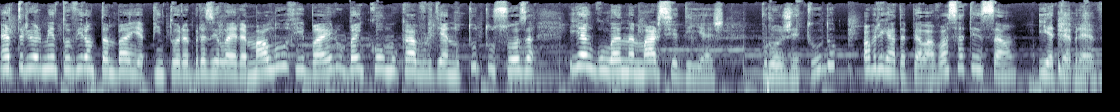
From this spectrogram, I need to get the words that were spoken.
Anteriormente ouviram também a pintora brasileira Malu Ribeiro, bem como o cabo-verdiano Tutu Souza e a angolana Márcia Dias. Por hoje é tudo. Obrigada pela vossa atenção e até breve.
